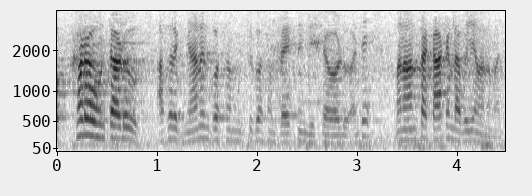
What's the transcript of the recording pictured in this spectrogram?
ఒక్కడో ఉంటాడు అసలు జ్ఞానం కోసం ముక్తి కోసం ప్రయత్నం చేసేవాడు. అంటే మనం అంతా కాకుండా అభయం అనమాట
